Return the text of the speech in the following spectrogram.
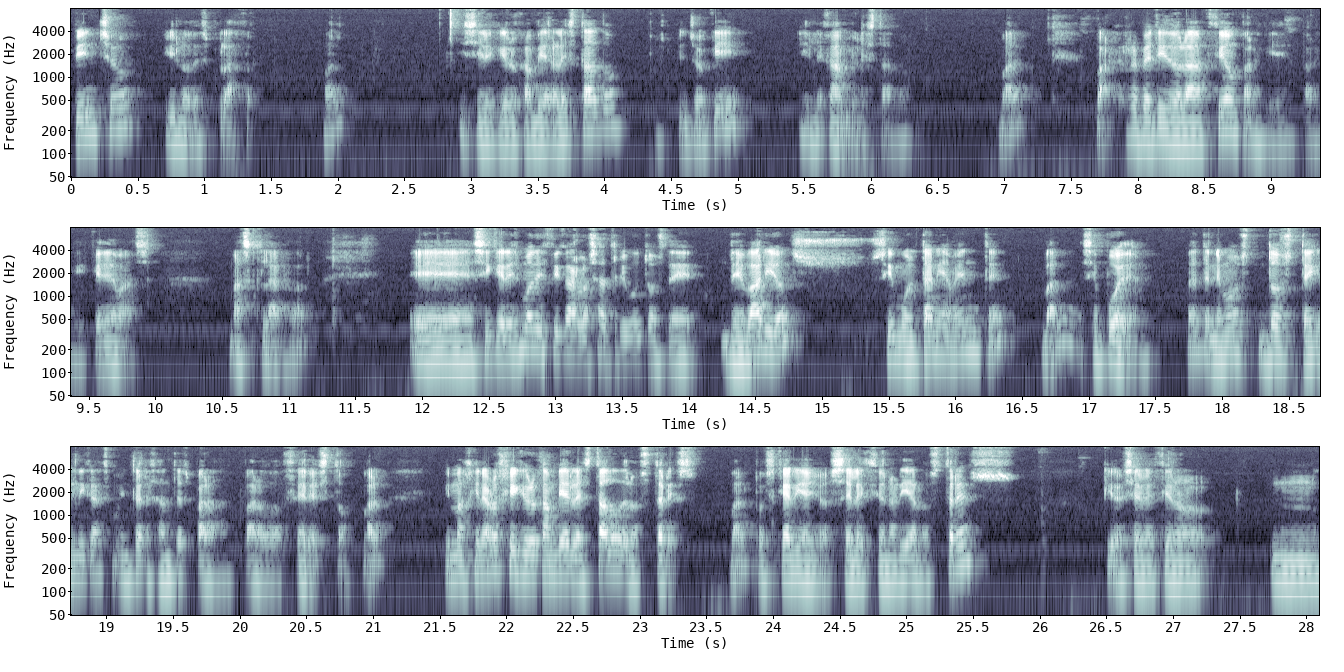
pincho y lo desplazo. Y si le quiero cambiar el estado, pues pincho aquí y le cambio el estado. ¿vale? He repetido la acción para que, para que quede más, más clara. Eh, si queréis modificar los atributos de, varios simultáneamente, ¿vale? Se puede. Tenemos dos técnicas muy interesantes para, hacer esto. ¿vale? Imaginaros que quiero cambiar el estado de los tres. ¿vale? Pues ¿qué haría yo? Seleccionaría los tres. Quiero seleccionar... Mm,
